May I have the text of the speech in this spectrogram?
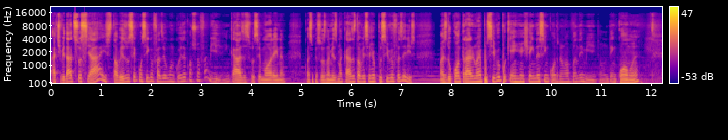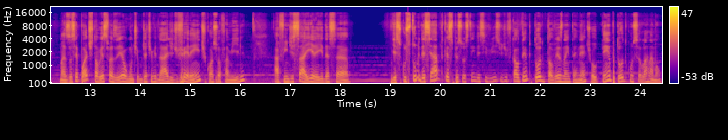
atividades sociais, talvez você consiga fazer alguma coisa com a sua família, em casa. Se você mora aí né, com as pessoas na mesma casa, talvez seja possível fazer isso. Mas do contrário, não é possível porque a gente ainda se encontra numa pandemia. Então não tem como, né? Mas você pode talvez fazer algum tipo de atividade diferente com a sua família, a fim de sair aí dessa desse costume, desse hábito que as pessoas têm, desse vício de ficar o tempo todo, talvez na internet, ou o tempo todo com o celular na mão.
